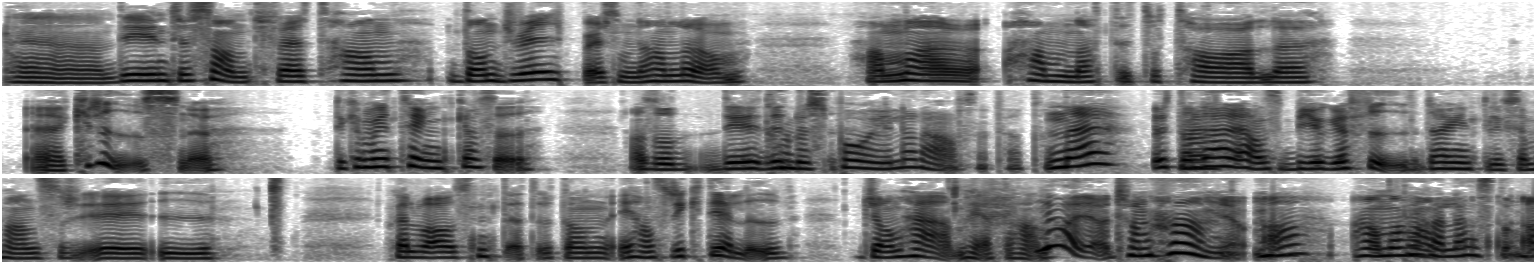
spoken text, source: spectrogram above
eh, det är intressant för att han, Don Draper som det handlar om, han har hamnat i total eh, kris nu. Det kan man ju tänka sig. Alltså, det, Kommer det, du spoila det här avsnittet? nej, utan Nej. det här är hans biografi. Det här är inte liksom hans eh, i själva avsnittet utan i hans riktiga liv. John Hamm heter han. Ja, ja, John Hamm ja. Mm. Ja, han har, Det har jag läst om. Ja,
